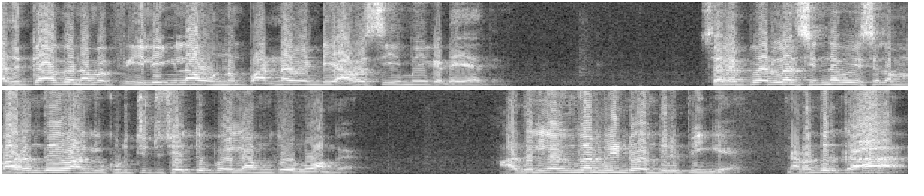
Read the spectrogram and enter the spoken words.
அதுக்காக நம்ம ஃபீலிங்லாம் ஒன்றும் பண்ண வேண்டிய அவசியமே கிடையாது. சில பேர்லாம் சின்ன வயசுல மருந்தே வாங்கி குடிச்சிட்டு செத்து போயிடலாம்னு தோணுவாங்க. அதுலேருந்து தான் மீண்டு வந்திருப்பீங்க. நடந்திருக்கா?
